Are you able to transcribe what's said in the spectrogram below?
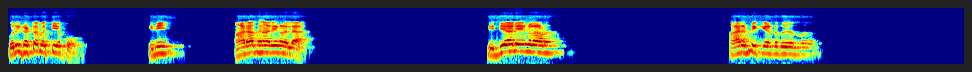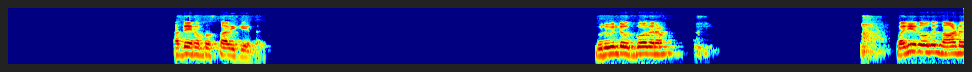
ഒരു ഘട്ടം എത്തിയപ്പോ ഇനി ആരാധനാലയങ്ങളല്ല വിദ്യാലയങ്ങളാണ് ആരംഭിക്കേണ്ടത് എന്ന് അദ്ദേഹം പ്രസ്താവിക്കുകയുണ്ടായി. ഗുരുവിന്റെ ഉദ്ബോധനം വലിയ തോതിൽ നാട്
